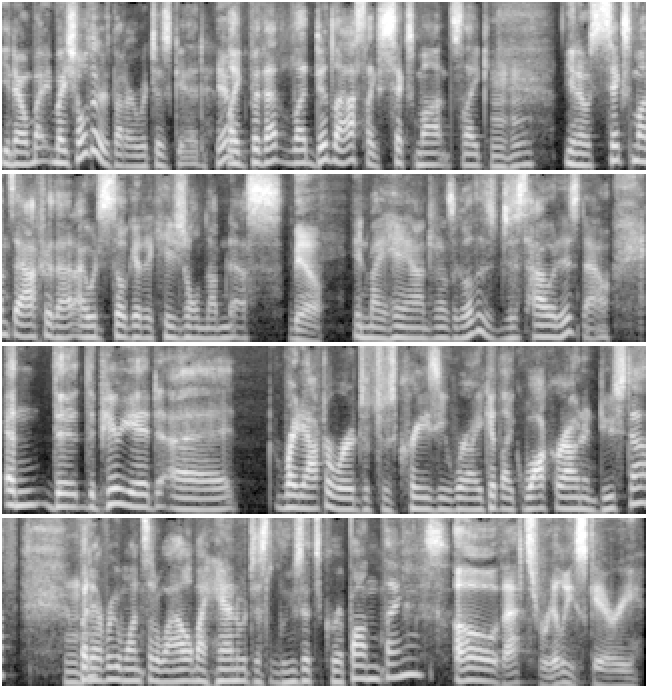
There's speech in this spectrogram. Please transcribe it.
you know, my, my shoulder is better, which is good. Yeah. Like, but that did last like six months. Like, you know, six months after that, I would still get occasional numbness yeah. in my hand, and I was like, "Oh, this is just how it is now." And the the period uh, right afterwards, which was crazy, where I could like walk around and do stuff, but every once in a while, my hand would just lose its grip on things. Oh, that's really scary.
